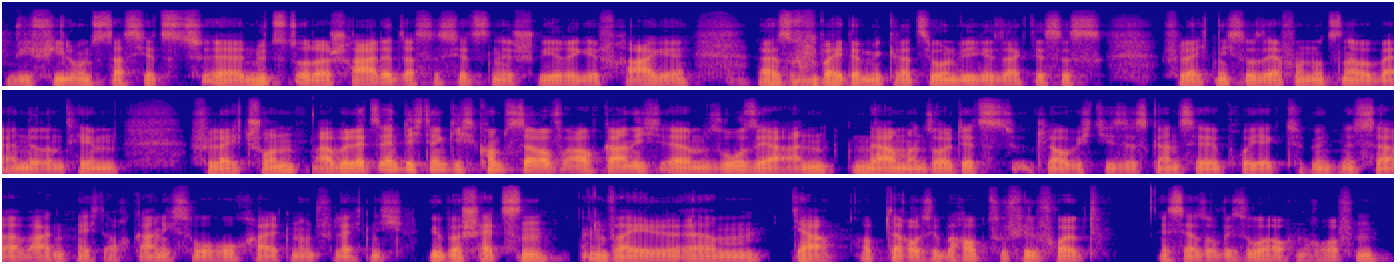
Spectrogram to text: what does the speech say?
Wie viel uns das jetzt äh, nützt oder schadet, das ist jetzt eine schwierige Frage. Also bei der Migration, wie gesagt, ist es vielleicht nicht so sehr von Nutzen, aber bei anderen Themen vielleicht schon. Aber letztendlich denke ich, kommt es darauf auch gar nicht ähm, so sehr an. Ja, man sollte jetzt, glaube ich, dieses ganze Projekt Bündnis Sarah Wagenknecht auch gar nicht so hochhalten und vielleicht nicht überschätzen, weil ähm, ja, ob daraus überhaupt zu viel folgt, ist ja sowieso auch noch offen.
